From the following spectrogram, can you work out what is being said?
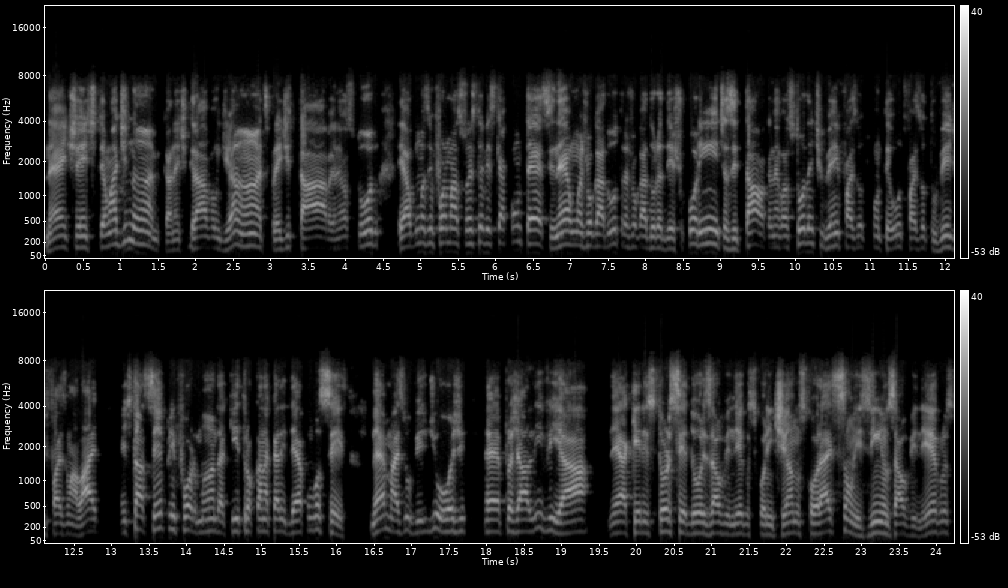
né, a gente, a gente, tem uma dinâmica, né, a gente grava um dia antes para editar, o negócio todo, e algumas informações talvez que acontece, né, uma jogadora, outra jogadora deixa o Corinthians e tal, aquele negócio todo, a gente vem, faz outro conteúdo, faz outro vídeo, faz uma live, a gente está sempre informando aqui, trocando aquela ideia com vocês, né, mas o vídeo de hoje é para já aliviar né, aqueles torcedores alvinegros corintianos, coraçõezinhos alvinegros,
